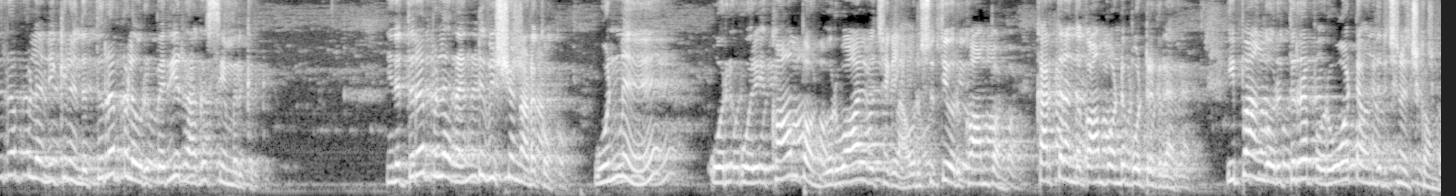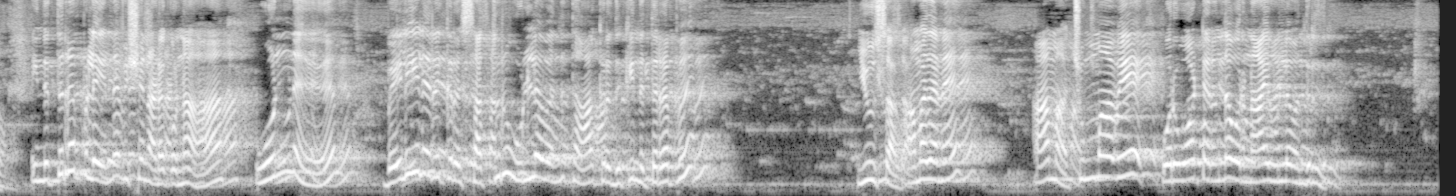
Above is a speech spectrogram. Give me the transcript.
திறப்பில் நிற்கிற இந்த திறப்பில் ஒரு பெரிய ரகசியம் இருக்குது இந்த திறப்பில் ரெண்டு விஷயம் நடக்கும். ஒன்று ஒரு ஒரு காம்பவுண்ட் ஒரு வால் வச்சுக்கலாம். ஒரு சுற்றி ஒரு காம்பவுண்ட் கர்த்தர் அந்த காம்பவுண்டு போட்டிருக்கிறாரு. இப்போ அங்கே ஒரு திறப்பு ஒரு ஓட்டை வந்துருச்சுன்னு வச்சுக்கோங்க. இந்த திறப்பில் என்ன விஷயம் நடக்கும்னா ஒன்று வெளியில் இருக்கிற சத்துரு உள்ளே வந்து தாக்குறதுக்கு இந்த திறப்பு யூஸ் ஆகும். ஆமாம் தானே ஆமாம் சும்மாவே ஒரு ஓட்டை இருந்தால் ஒரு நாய் உள்ளே வந்துடுது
